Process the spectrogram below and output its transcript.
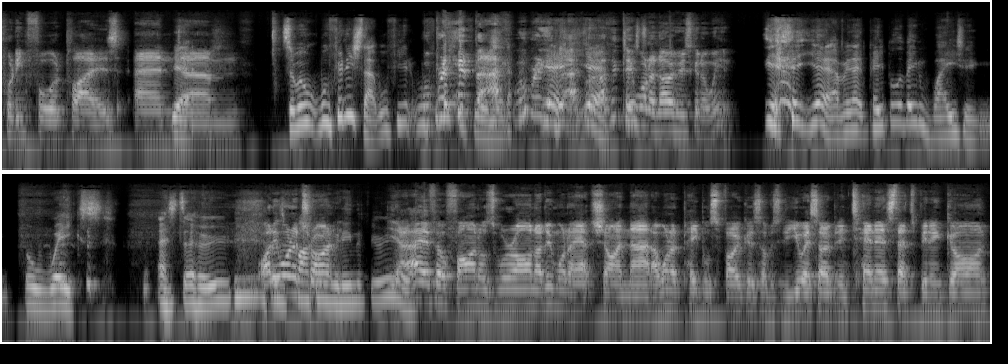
putting forward players, and Yeah. um, So we'll we'll finish that. We'll, we'll, we'll bring it back. We'll bring Yeah, it back. yeah, I think they just- want to know who's going to win. Yeah, yeah. I mean, people have been waiting for weeks as to who. I didn't want to try and winning the Fury. Yeah. AFL finals were on. I didn't want to outshine that. I wanted people's focus. Obviously, the US Open in tennis that's been and gone.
